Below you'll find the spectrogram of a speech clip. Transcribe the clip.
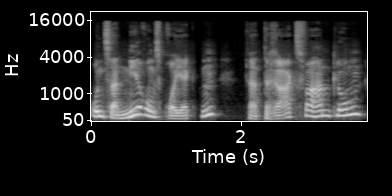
und Sanierungsprojekten, Vertragsverhandlungen,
